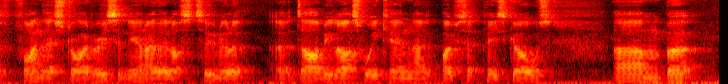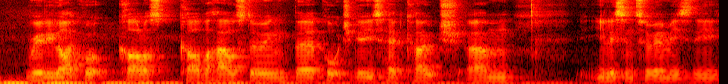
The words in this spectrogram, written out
to find their stride recently. I know they lost 2 0 at, at, Derby last weekend, both set piece goals. Um, but really like what Carlos Carvalhal's doing there, Portuguese head coach. Um, you listen to him, he's the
